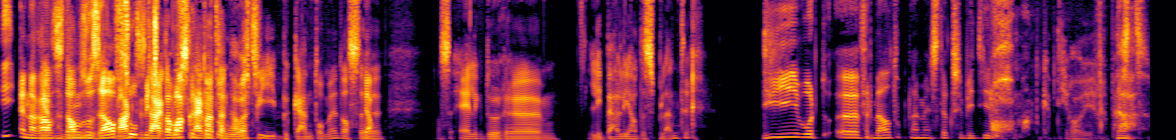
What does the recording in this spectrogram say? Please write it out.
i, en dan gaan Ja, ze dan, zo zelf zo een beetje daar, dat was plakken tot een en woord. Bekend om. Hè? Dat, ze, Ja. dat ze eigenlijk door eh, Libelia de Splinter... Die wordt eh, vermeld ook naar mijn hier. Oh man, ik heb het hier alweer verpest.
